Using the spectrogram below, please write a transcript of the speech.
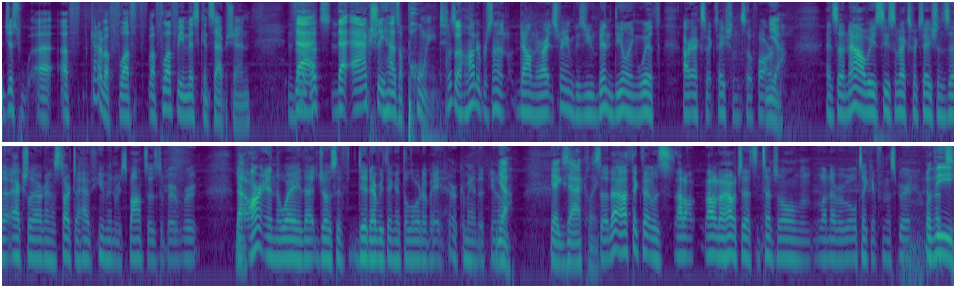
just a, a f- kind of a fluff, a fluffy misconception that that's- that actually has a point. That's a hundred percent down the right stream because you've been dealing with our expectations so far. Yeah, And so now we see some expectations that actually are going to start to have human responses to bear fruit that Yeah. aren't in the way that Joseph did everything that the Lord obeyed or commanded. You know? yeah, yeah, exactly. So that I think that was I don't I don't know how much of that's intentional. Whatever, but we'll take it from the spirit. Well, the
